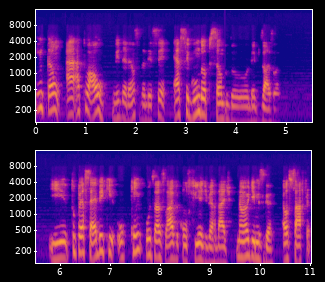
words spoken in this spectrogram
Então, a atual liderança da DC é a segunda opção do David Zaslav. E tu percebe que o, quem o Zaslav confia de verdade não é o James Gunn, é o Safran.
